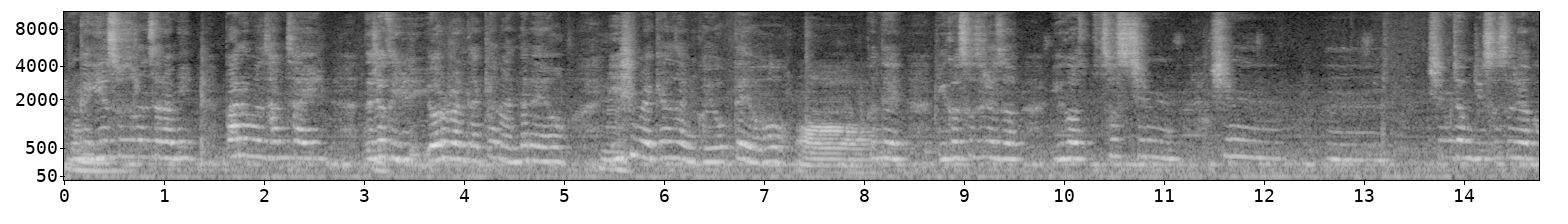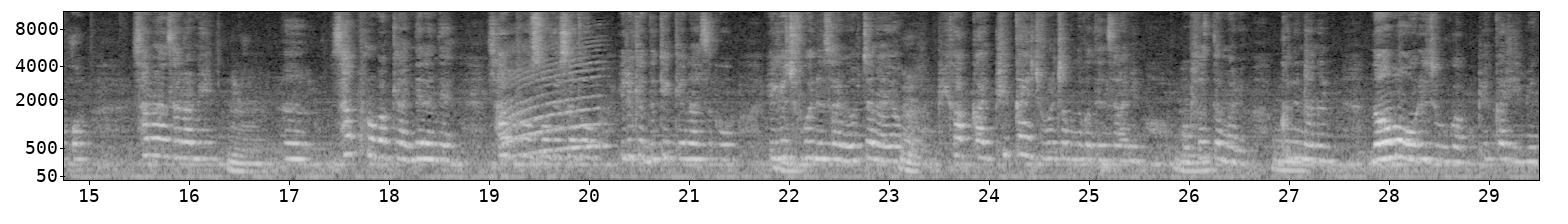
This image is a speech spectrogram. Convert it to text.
그러니까 음. 이 수술한 사람이 빠르면 3, 4일 늦어도 일- 열흘 안에 다 깨어난다네요 음. 20일 깨어난 사람이 거의 없대요 어. 근데 이거 수술해서 이거 수심 심 음, 심정지 수술해갖고 살아난 사람이 음. 어, 4%밖에 안 되는데 4% 속에서도 이렇게 늦게 깨어나고 이렇게 죽어 있는 사람이 없잖아요. 네. 피가까지 피까지 죽을 정도가 된 사람이 없었단 말이에요. 음. 근데 나는 너무 오래 죽고 갖고 피까지 이미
